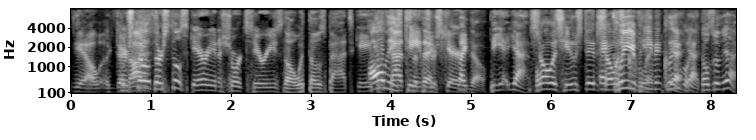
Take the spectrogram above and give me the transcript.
You know, they're, They're, not still as- they're still scary in a short series though with those bats. games. All these That's the teams are scary, Like, though. The, yeah, so is Houston. and So Cleveland. is even Cleveland. Yeah, those are yeah.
